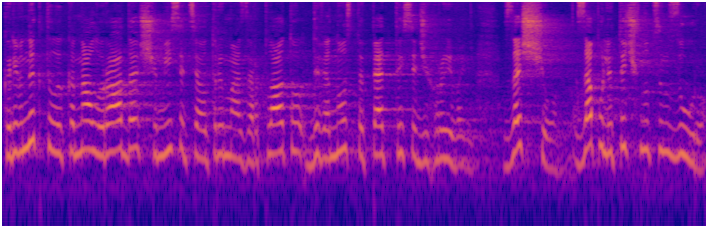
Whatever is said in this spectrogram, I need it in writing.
Керівник телеканалу Рада щомісяця отримає зарплату 95 тисяч гривень. За що? За політичну цензуру,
